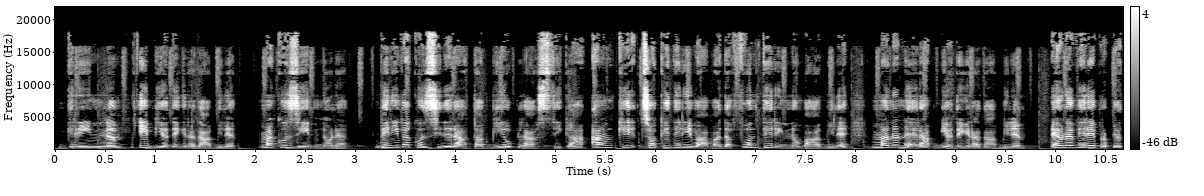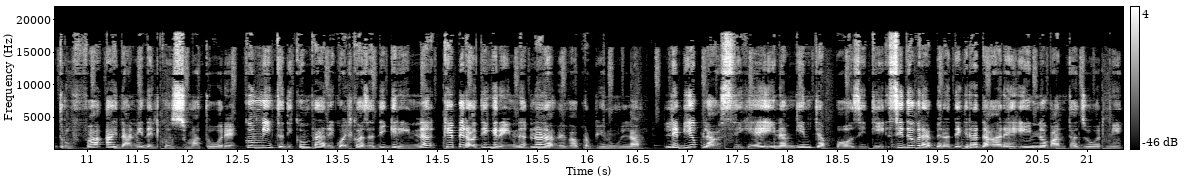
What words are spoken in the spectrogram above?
green e biodegradabile, ma così non è. Veniva considerata bioplastica anche ciò che derivava da fonte rinnovabile ma non era biodegradabile. È una vera e propria truffa ai danni del consumatore, convinto di comprare qualcosa di green che però di green non aveva proprio nulla. Le bioplastiche in ambienti appositi si dovrebbero degradare in 90 giorni,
